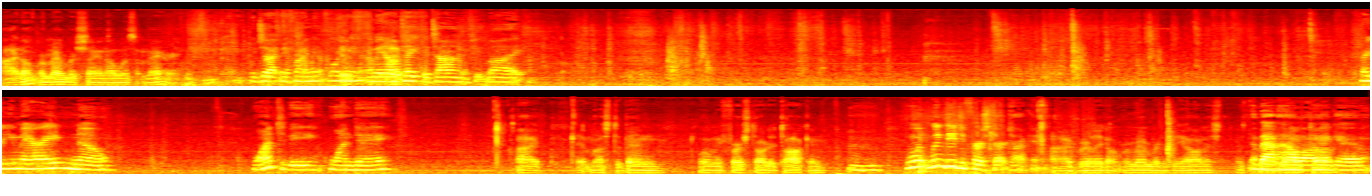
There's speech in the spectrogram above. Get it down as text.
I don't remember saying I wasn't married. Okay. Would you like me to find that for you? I mean, I'll if- take the time if you'd like. Are you married? No. Want to be one day. I. It must have been when we first started talking. hmm When, when did you first start talking? I really don't remember, to be honest. It's About how long ago?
